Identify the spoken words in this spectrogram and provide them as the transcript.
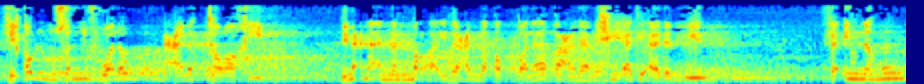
في قول المصنف ولو على التراخي بمعنى أن المرأة إذا علق الطلاق على مشيئة آدمي فإنه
